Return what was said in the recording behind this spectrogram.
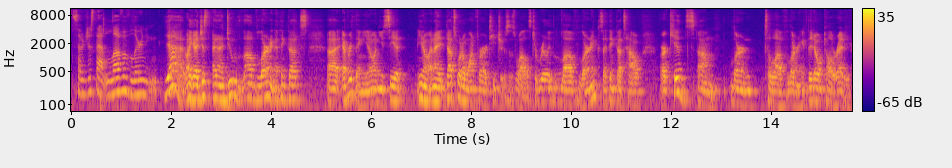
So just that love of learning. Yeah, like I just, and I do love learning. I think that's uh, everything, you know, and you see it, you know, and I that's what I want for our teachers as well is to really love learning because I think that's how our kids um, learn to love learning if they don't already.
